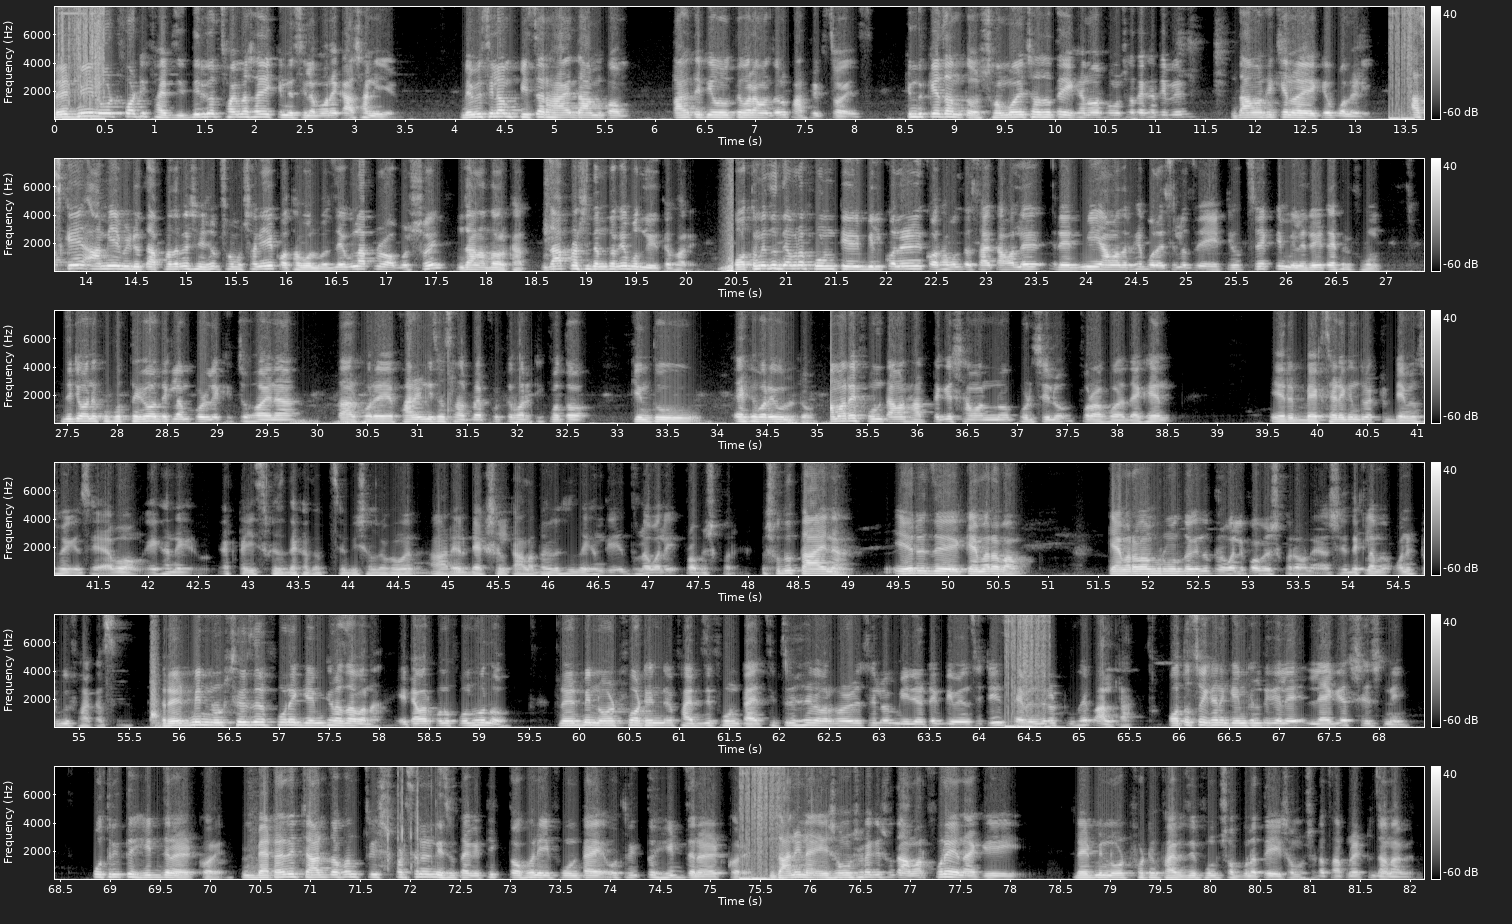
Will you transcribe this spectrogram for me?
Redmi Note forty five G দীর্ঘ ছয় মাস আগে কিনেছিলাম, অনেক আশা নিয়ে। ভেবেছিলাম ফিচার হাই দাম কম তাহলে এটি হতে পারে আমার জন্য পারফেক্ট চয়েস কিন্তু কে জানতো সময়ের সাথে সাথে এখানেও সমস্যা দেখা দিবে? যা আমাকে কেন কেউ বলেনি। আজকে আমি এই ভিডিওতে আপনাদেরকে সেই সব সমস্যা নিয়ে কথা বলব, যেগুলো আপনার অবশ্যই জানা দরকার, যা আপনার সিদ্ধান্তকে বদলে দিতে পারে। প্রথমে যদি আমরা ফোনটির বিল কোয়ালিটির কথা বলতে চাই, তাহলে রেডমি আমাদেরকে বলেছিল যে এটি হচ্ছে একটি মিলিটারি টাইপের ফোন যেটি অনেক উপর থেকেও দেখলাম পড়লে কিছু হয় না। তারপরে ফানির নিচেও সাবস্ক্রাইব করতে পারে ঠিকমতো, কিন্তু একেবারে উল্টো। আমার এই ফোনটা আমার হাত থেকে সামান্য পড়ছিল, পড়ার পরে দেখেন, এর ব্যাক সাইডে কিন্তু একটা ড্যামেজ হয়ে গেছে এবং এখানে একটা স্ক্রেচ দেখা যাচ্ছে বিশাল রকমের। আর এর ব্যাক শেলটা আলাদা হয়ে গেছে, যেখান দিয়ে ধুলাবালি প্রবেশ করে। শুধু তাই না, এর যে ক্যামেরা বাম ক্যামেরা বাম্পের মধ্যে কিন্তু ধুলাবালি প্রবেশ করে অনেক আসে দেখলাম অনেকটুকুই ফাঁক আছে। রেডমি নোট সিরিজের ফোনে গেম খেলা যাবে না। এটা আবার কোনো ফোন হলো? Redmi Note fourteen five G ফোনটায় চিত্র হিসেবে ব্যবহার করা হয়েছিল MediaTek Dimensity seven zero two five ultra অথচ এখানে গেম খেলতে গেলে ল্যাগের শেষ নেই। অতিরিক্ত হিট জেনারেট করে। ব্যাটারি চার্জ যখন ত্রিশ পার্সেন্টের নিচে থাকে, ঠিক তখন এই ফোনটায় অতিরিক্ত হিট জেনারেট করে। জানি না, এই সমস্যাটা কি শুধু আমার ফোনে নাকি Redmi Note fourteen five G phone সবগুলোতে এই সমস্যাটা আপনারা একটু জানাবেন।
